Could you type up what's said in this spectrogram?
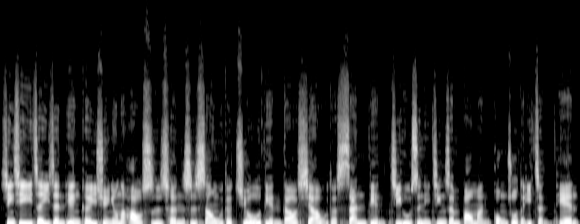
星期一这一整天可以选用的好时辰是上午的九点到下午的三点，几乎是你精神饱满工作的一整天。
